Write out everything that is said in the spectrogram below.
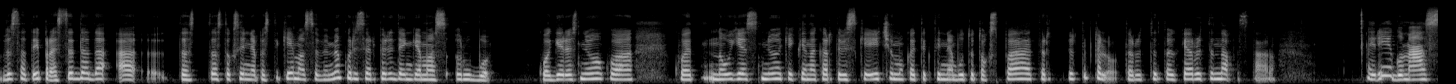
visa tai prasideda, tas, tas toksai nepasitikėjimas savimi, kuris yra pridengiamas rūbu kuo geresniu kuo kuo naujesniu kiekvieną kartą vis keičiamu kad tiktai nebūtų toks pat ir ir taip toliau. Ta ruti tokia rutina pasidaro ir jeigu mes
